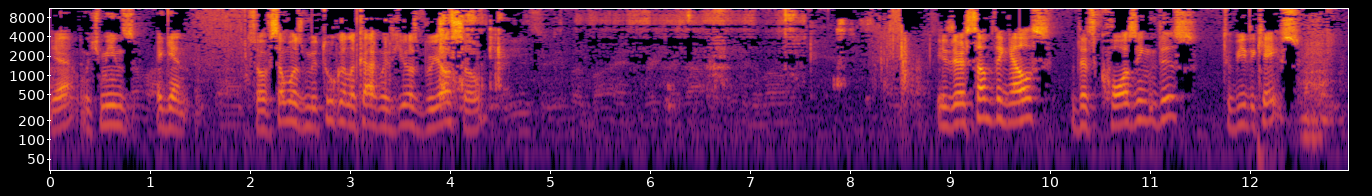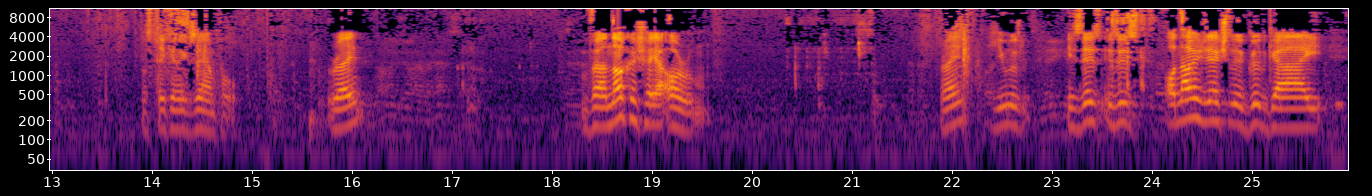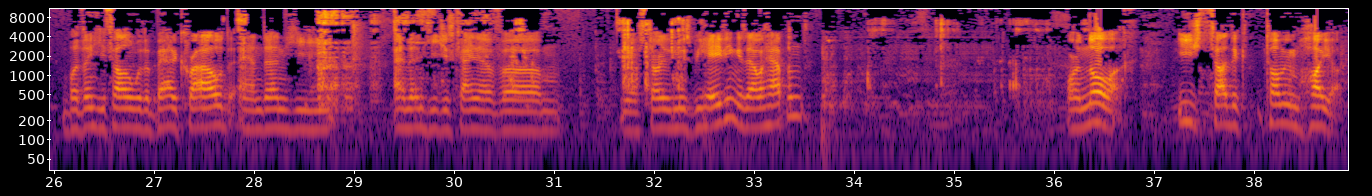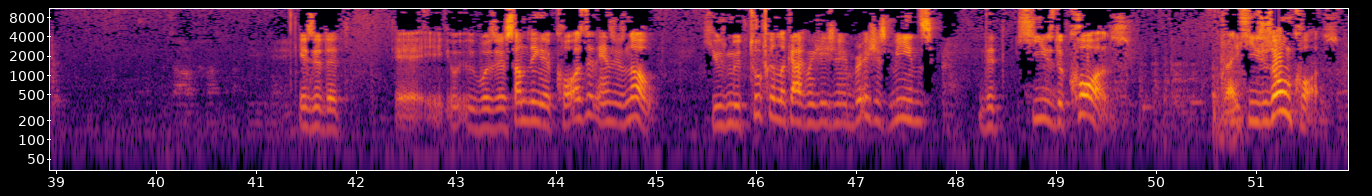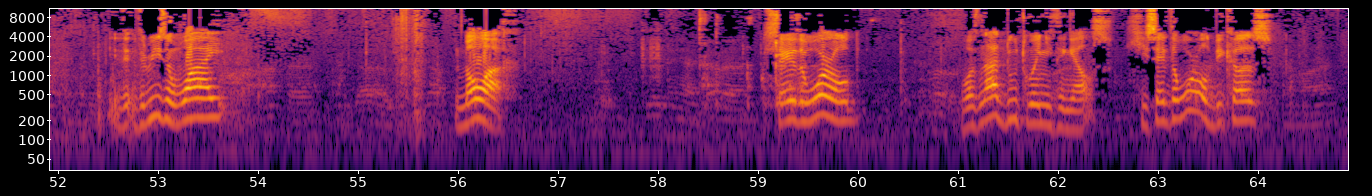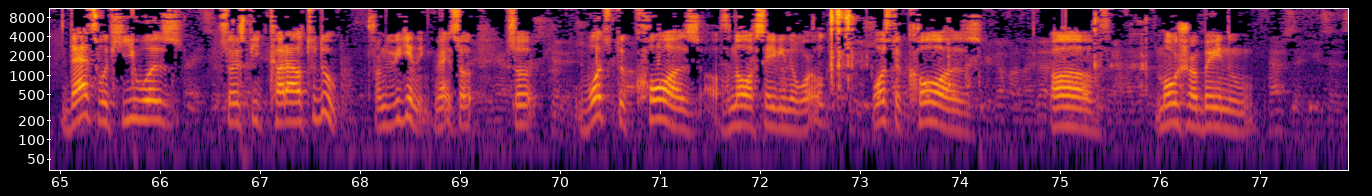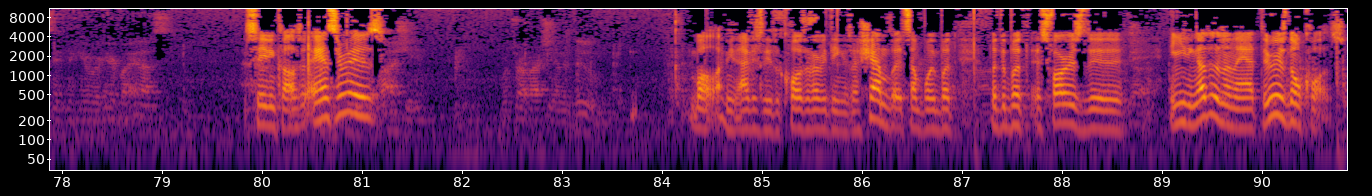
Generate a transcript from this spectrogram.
Yeah, which means again. So if someone's Mitukan Lekach Mitchilas Briyaso, is there something else that's causing this to be the case? Let's take an example, right? V'anakash haya arum. Right? He was. Is this? Is this? Oh, Nakash is actually a good guy, but then he fell in with a bad crowd, and then he, and then he just kind of, um, you know, started misbehaving. Is that what happened? Or Noach, ish tzadik tomim haya. Is it that? Uh, was there something that caused it? The answer is no. He was mutukan lakach means that he is the cause, right? He's his own cause. The, the reason why Noah saved the world was not due to anything else. He saved the world because that's what he was, so to speak, cut out to do from the beginning, right? So, so what's the cause of Noah saving the world? What's the cause of Moshe Rabbeinu You said the same thing over here by us. Saving Klaus? The answer is, Rashi, what's Rav Rashi going to do? well, I mean, obviously the cause of everything is Hashem, but at some point, but but but as far as the anything other than that, there is no cause,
